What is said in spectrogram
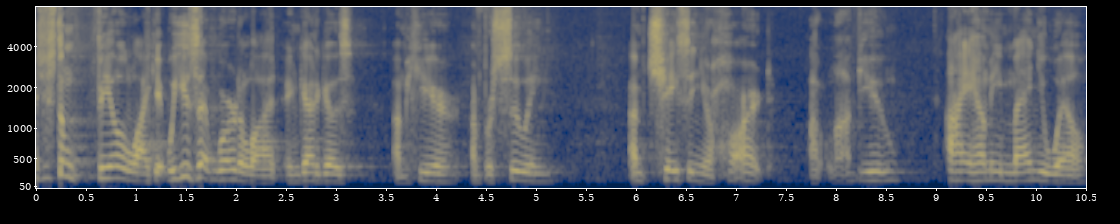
I just don't feel like it. We use that word a lot, and God goes, I'm here, I'm pursuing, I'm chasing your heart. I love you. I am Emmanuel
